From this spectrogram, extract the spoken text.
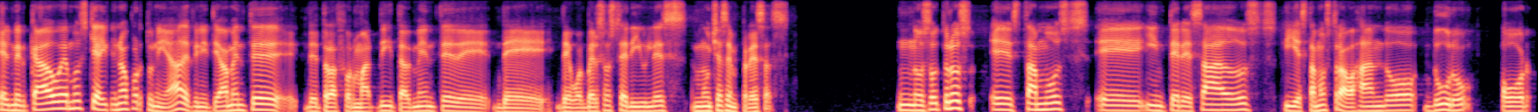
el mercado vemos que hay una oportunidad definitivamente de, transformar digitalmente, de, de, volver sostenibles muchas empresas. Nosotros estamos eh, interesados y estamos trabajando duro por,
